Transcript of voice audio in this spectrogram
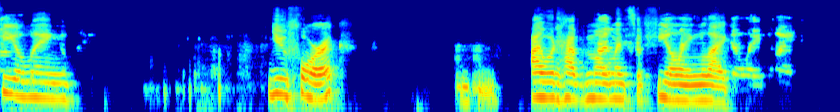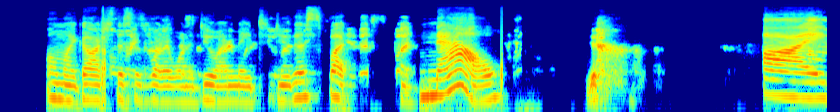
feeling euphoric. Mhm. I would have moments of feeling like, oh my gosh, this is what I want to do. I'm made to do this. But now Yeah. I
